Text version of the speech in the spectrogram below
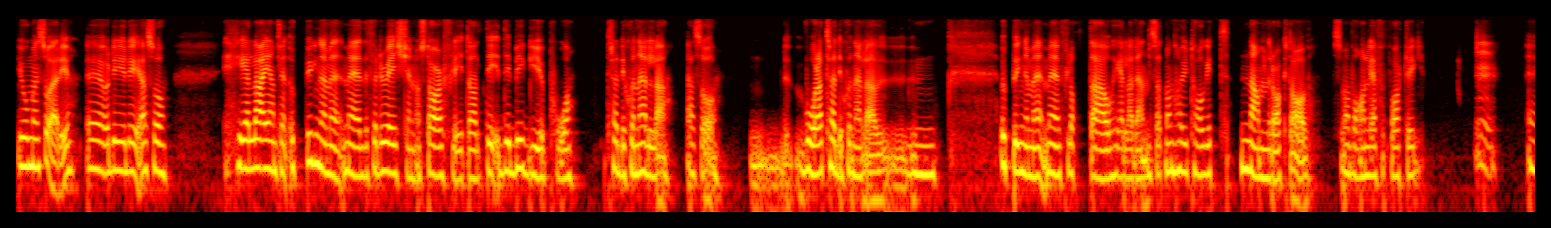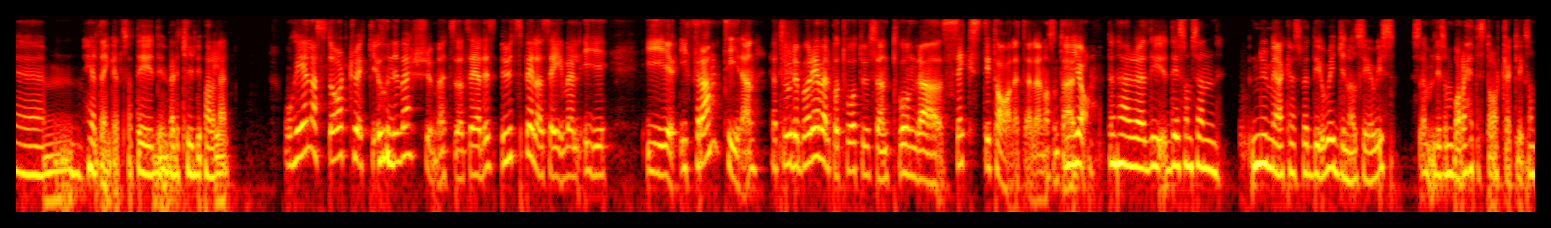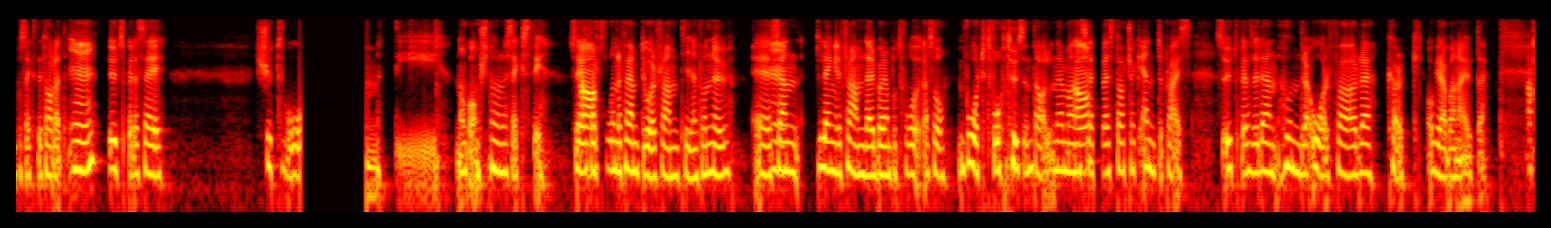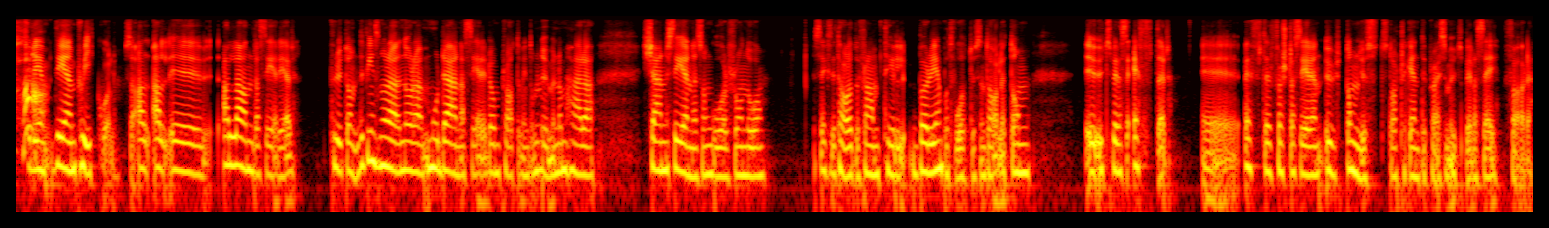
Jo men så är det ju. Eh, och det är ju det, alltså hela egentligen uppbyggnaden med, med The Federation och Starfleet och allt, det, det bygger ju på traditionella, alltså mm, våra traditionella mm, uppbyggnad med, med flotta och hela den. Så att man har ju tagit namn rakt av som var vanliga för fartyg. Mm. Ehm, helt enkelt, så att det är, det är en väldigt tydlig parallell. Och hela Star Trek-universumet så att säga, det utspelar sig väl i, i, i framtiden. Jag tror det börjar väl på 2260-talet eller något sånt där. Ja, den här, det, det som sen numera kallas för The Original Series, som, det som bara hette Star Trek liksom på 60-talet, Mm. utspelar sig 2250 någon gång, 1960. Så i alla fall 250 år framtiden från nu. Eh, Mm. Sen längre fram där i början på två, alltså vårt 2000-tal när man Ja. släpper Star Trek Enterprise så utspelar sig den 100 år före Kirk och grabbarna är ute. Så det är, det är en prequel. Så all, all, eh, alla andra serier, förutom, det finns några, några moderna serier, de pratar vi inte om nu, men de här eh, kärnserierna som går från då 60-talet och fram till början på 2000-talet, de eh, utspelar sig efter, eh, efter första serien, utom just Star Trek Enterprise som utspelar sig före.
